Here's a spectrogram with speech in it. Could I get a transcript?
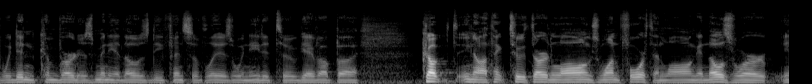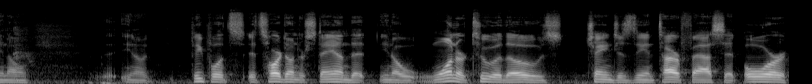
we didn't convert as many of those defensively as we needed to. Gave up a couple, you know, I think two third and longs, one fourth and long, and those were, you know, you know, people. It's it's hard to understand that you know one or two of those changes the entire facet or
